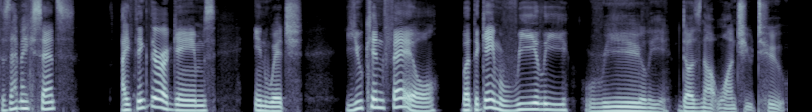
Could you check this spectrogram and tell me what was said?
Does that make sense? I think there are games in which you can fail, but the game really, really does not want you to.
